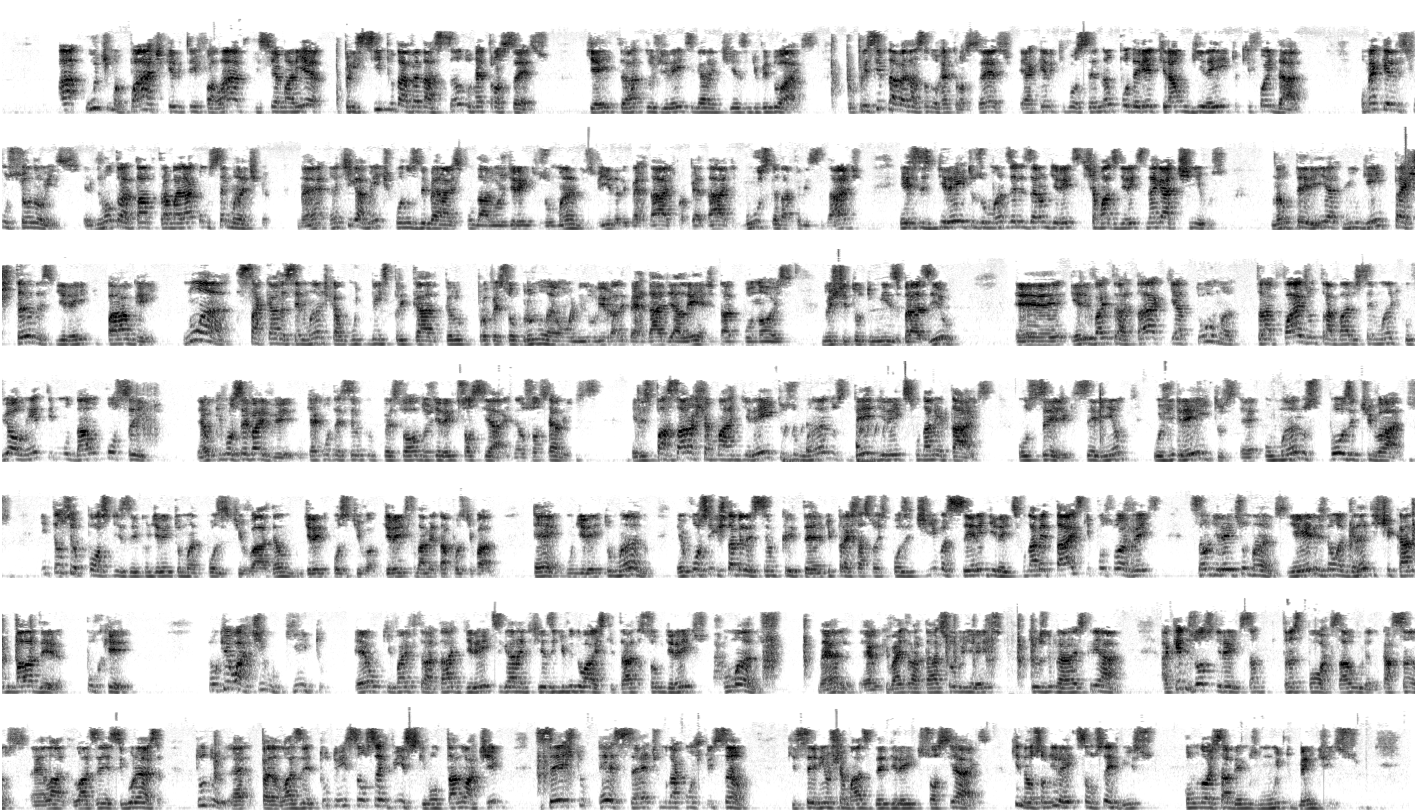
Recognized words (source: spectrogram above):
A última parte que ele tem falado, que se chamaria princípio da vedação do retrocesso, que aí trata dos direitos e garantias individuais. O princípio da vedação do retrocesso é aquele que você não poderia tirar um direito que foi dado. Como é que eles funcionam isso? Eles vão tratar, trabalhar como semântica. Né? Antigamente, quando os liberais fundaram os direitos humanos, vida, liberdade, propriedade, busca da felicidade, esses direitos humanos eles eram direitos chamados direitos negativos. Não teria ninguém prestando esse direito para alguém. Numa sacada semântica, muito bem explicado pelo professor Bruno Leone no livro A Liberdade e a Lei, editado por nós no Instituto Mises Brasil, é, ele vai tratar que a turma faz um trabalho semântico violento e mudar um conceito. É o que você vai ver, o que aconteceu com o pessoal dos direitos sociais, né, os socialistas. Eles passaram a chamar direitos humanos de direitos fundamentais, ou seja, que seriam os direitos é, humanos positivados. Então, se eu posso dizer que um direito humano positivado é um direito, positivo, direito fundamental positivado é um direito humano, eu consigo estabelecer um critério de prestações positivas serem direitos fundamentais, que por sua vez são direitos humanos. E aí eles dão uma grande esticada de baladeira. Por quê? Porque o artigo 5 é o que vai tratar de direitos e garantias individuais, que trata sobre direitos humanos. Né? É o que vai tratar sobre direitos que os liberais criaram. Aqueles outros direitos são transporte, saúde, educação, é, lazer, segurança, tudo, é, para lazer, tudo isso são serviços que vão estar no artigo 6 e 7 da Constituição, que seriam chamados de direitos sociais, que não são direitos, são serviços como nós sabemos muito bem disso.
